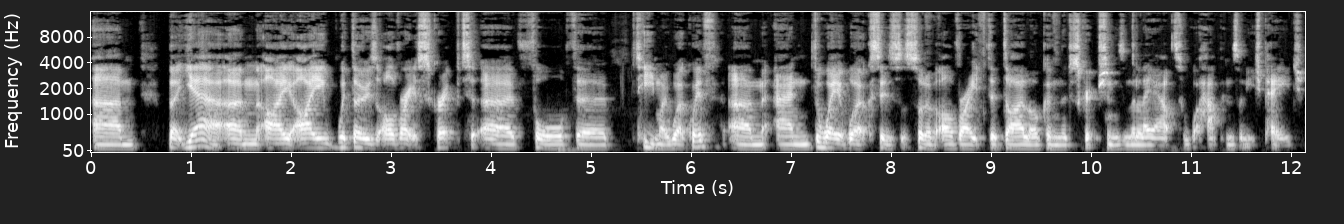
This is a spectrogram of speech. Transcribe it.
Um, but yeah, um, I, I, with those I'll write a script uh, for the team I work with, um, and the way it works is sort of I'll write the dialogue and the descriptions and the layouts of what happens on each page.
